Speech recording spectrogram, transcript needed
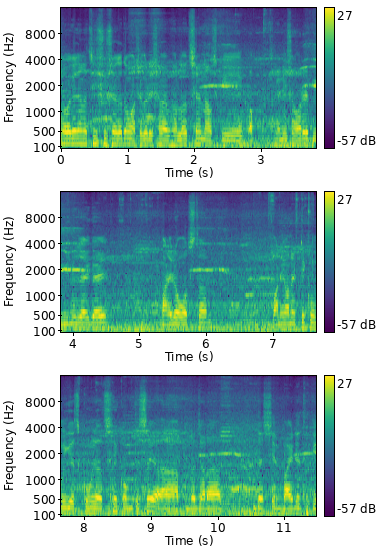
সবাইকে জানাচ্ছি সুস্বাগতম। আশা করি সবাই ভালো আছেন। আজকে ফেনী শহরের বিভিন্ন জায়গায় পানির অবস্থান পানি অনেকটাই কমে গেছে, কমে যাচ্ছে, কমতেছে। আপনারা যারা দেশের বাইরে থেকে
